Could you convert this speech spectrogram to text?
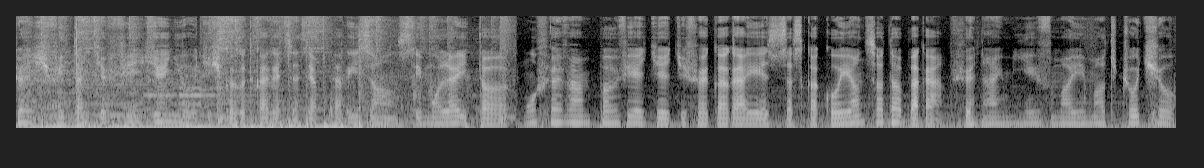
Cześć, witajcie w więzieniu. Dziś krótka recenzja Prison Simulator. Muszę wam powiedzieć, że gra jest zaskakująco dobra. Przynajmniej w moim odczuciu.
